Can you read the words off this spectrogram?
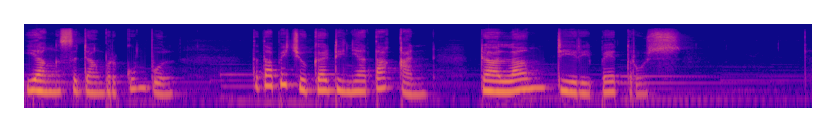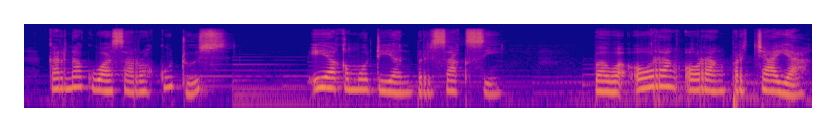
yang sedang berkumpul, tetapi juga dinyatakan dalam diri Petrus. Karena kuasa Roh Kudus, ia kemudian bersaksi bahwa orang-orang percaya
